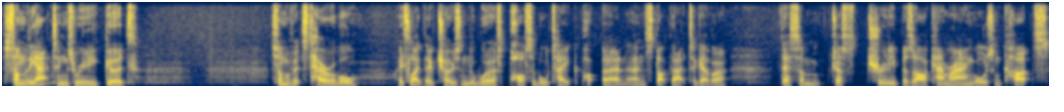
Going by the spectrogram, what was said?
Some of the acting's really good. Some of it's terrible. It's like they've chosen the worst possible take and, and stuck that together. There's some just truly bizarre camera angles and cuts.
